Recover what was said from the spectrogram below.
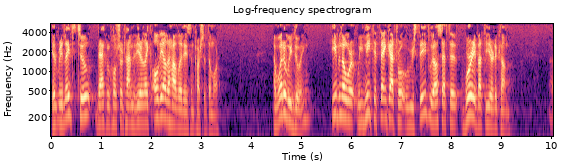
It relates to the agricultural time of the year, like all the other holidays in Parshat Emor. And what are we doing? Even though we need to thank God for what we received, we also have to worry about the year to come. Uh,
